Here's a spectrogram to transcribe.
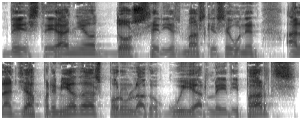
de este año, dos series más que se unen a las ya premiadas. Por un lado, We Are Lady Parts,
